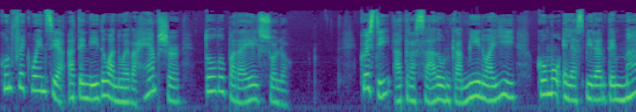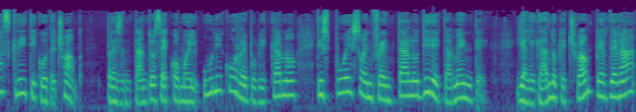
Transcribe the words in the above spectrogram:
con frecuencia ha tenido a Nueva Hampshire todo para él solo. Christie ha trazado un camino allí como el aspirante más crítico de Trump, presentándose como el único republicano dispuesto a enfrentarlo directamente, y alegando que Trump perderá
